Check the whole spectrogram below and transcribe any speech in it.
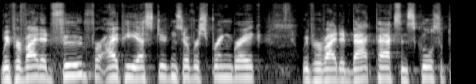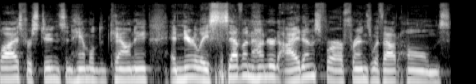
We provided food for IPS students over spring break. We provided backpacks and school supplies for students in Hamilton County, and nearly 700 items for our friends without homes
